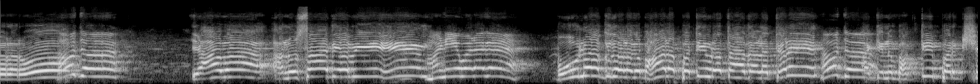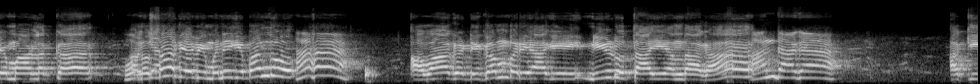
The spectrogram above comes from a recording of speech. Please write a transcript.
ವಿಷ್ಣು ಮಹೇಶ್ವರರು. ಹೌದು. ಯಾವ ಅನುಸಾದೇವಿ ಮಣಿ ಒಳಗ. ಭೂಲೋಕದೊಳಗ ಬಹಳ ಪತಿವ್ರತ ಆದಾಳ ತಳಿ ಹೌದು. ಆಕಿನ ಭಕ್ತಿ ಪರೀಕ್ಷೆ ಮಾಡ್ಲಕ್ಕ ಅನುಸಾದೇವಿ ಮನೆಗೆ ಬಂದು ಅವಾಗ ಡಿಗಂಬರಿಯಾಗಿ ನೀಡು ತಾಯಿ ಅಂದಾಗ ಅಂದಾಗ ಆಕಿ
